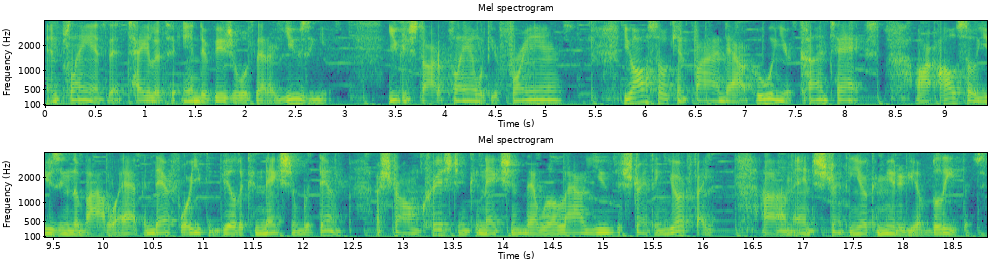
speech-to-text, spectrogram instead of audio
and plans that tailor to individuals that are using it. You can start a plan with your friends. You also can find out who in your contacts are also using the Bible app, and therefore you can build a connection with them, a strong Christian connection that will allow you to strengthen your faith um, and strengthen your community of believers.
